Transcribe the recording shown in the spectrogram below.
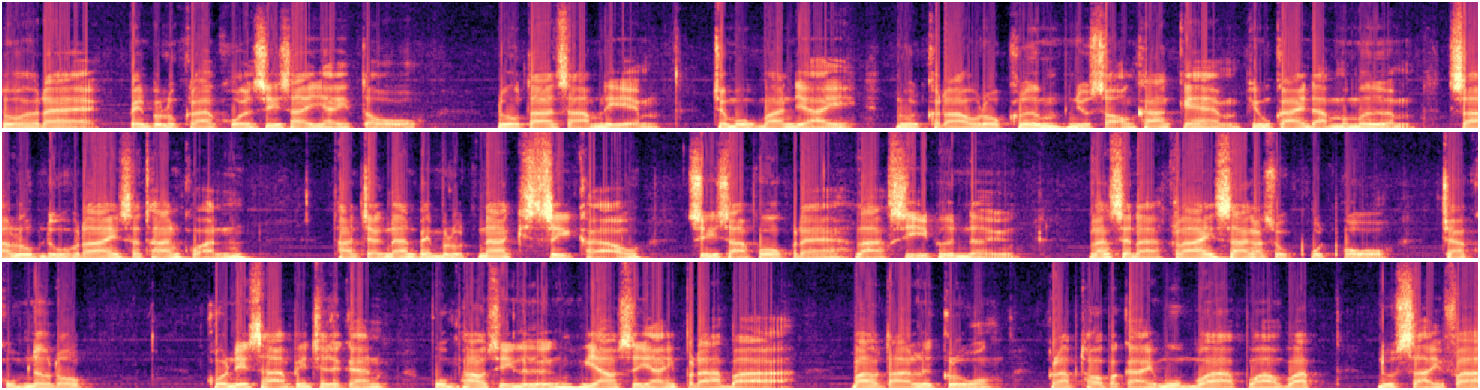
ตัวแรก เป็นบุรุษกลางขนศีรษะใหญ่โต ดวงตาสามเหลี่ยม จมูกบานใหญ่ หนวดเคราวรกครึ้มอยู่สองข้างแก้ม ผิวกายดำมะเมื่อม สารูปดุร้ายสถานขวัญถัดจากนั้นเป็นบุรุษหน้าซีขาว ศีรษะโพกแปรหลากสีพื้นหนึ่ง ลักษณะคล้ายสร้างอสุกผุดโผล่จากขุมนรก คนที่สามเป็นชายชกันผมเผ้าสีเหลือง ยาวสยายปราบา เบ้าตาลึกกลวง กลับทอประกายวูบวาบวาววับ ดุดสายฟ้า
